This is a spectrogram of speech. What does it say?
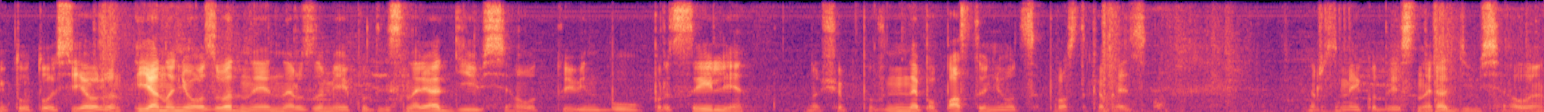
І тут ось я вже я на нього зведений, я не розумію, куди снаряд дівся. От він був при силі. Ну, щоб не попасти в нього, це просто капець. Не розумію, куди снаряд дівся, але.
